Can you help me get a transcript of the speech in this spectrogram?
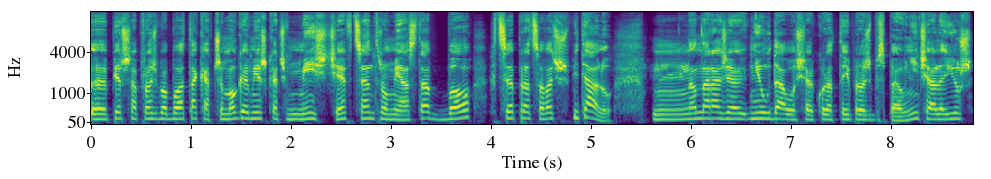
e, pierwsza prośba była taka, czy mogę mieszkać w mieście, w centrum miasta, bo chcę pracować w szpitalu. Mm, no na razie nie udało się akurat tej prośby spełnić, ale już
